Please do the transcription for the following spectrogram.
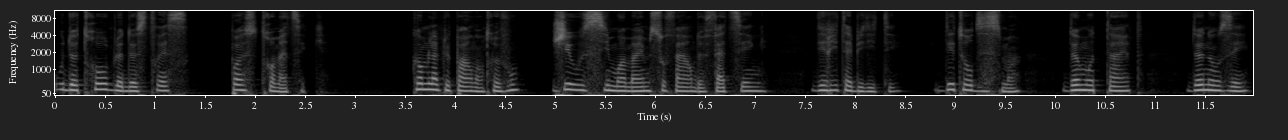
ou de troubles de stress post-traumatique. Comme la plupart d'entre vous, j'ai aussi moi-même souffert de fatigue, d'irritabilité, d'étourdissement, de maux de tête, de nausées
